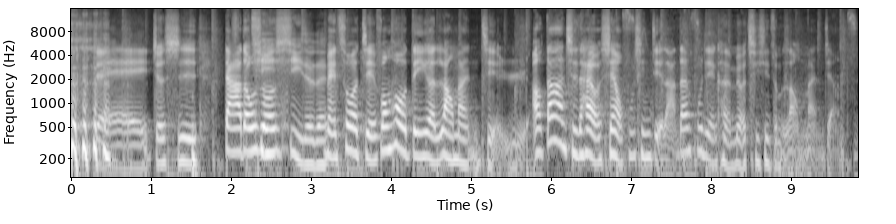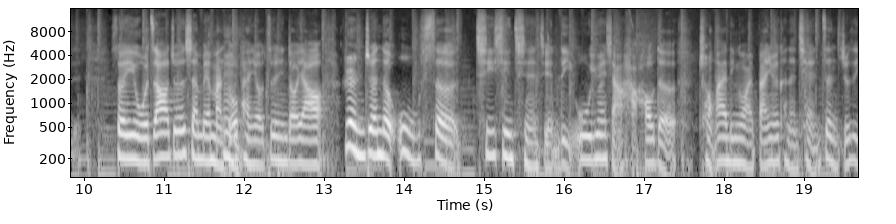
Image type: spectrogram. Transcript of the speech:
对，就是大家都说七夕，对不对？没错，解封后第一个浪漫节日哦。当然，其实还有先有父亲节啦，但父亲节可能没有七夕这么浪漫这样子。所以我知道，就是身边蛮多朋友最近都要认真的物色七夕情人节礼物，因为想要好好的宠爱另外一半。因为可能前一阵子就是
